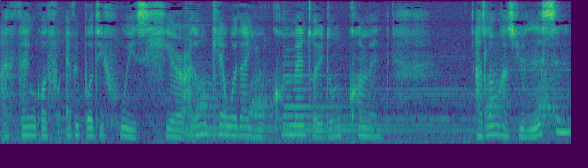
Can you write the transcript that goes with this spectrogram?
I thank God for everybody who is here. I don't care whether you comment or you don't comment. As long as you listen,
